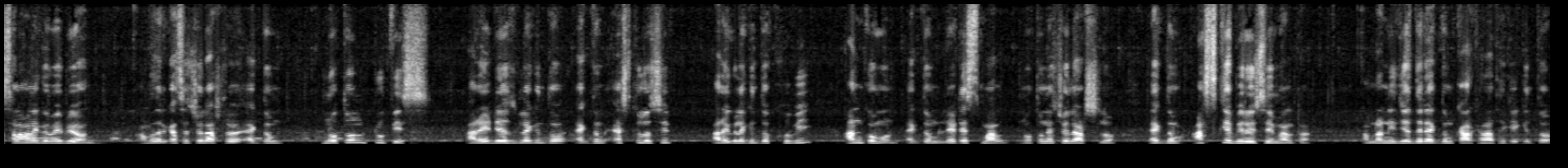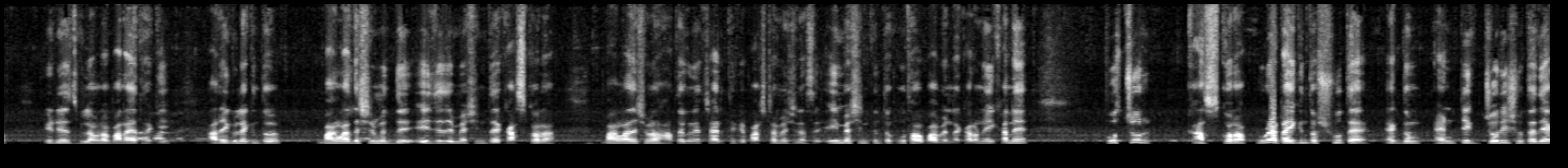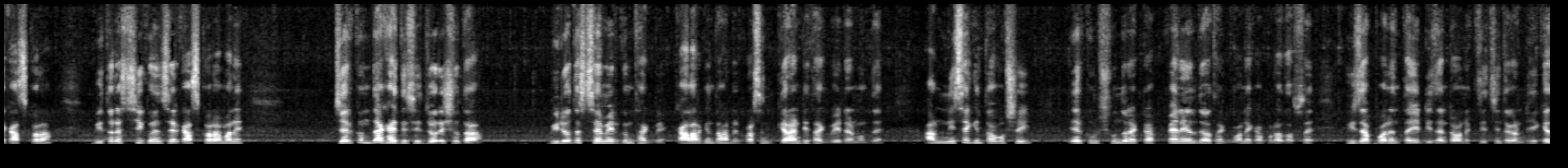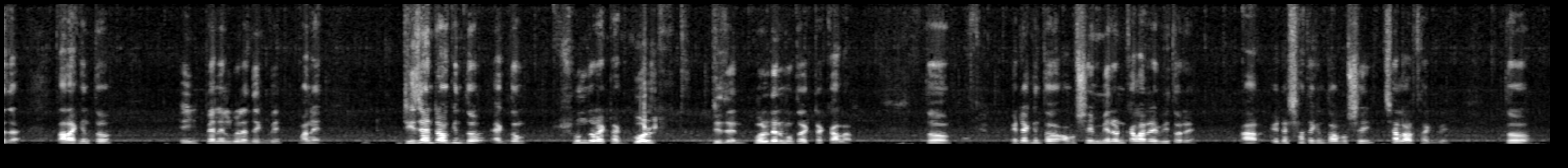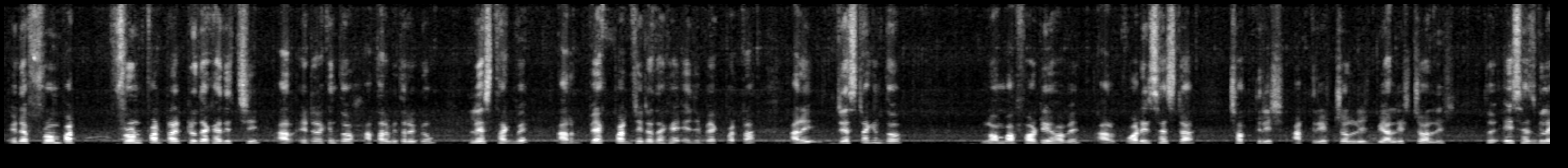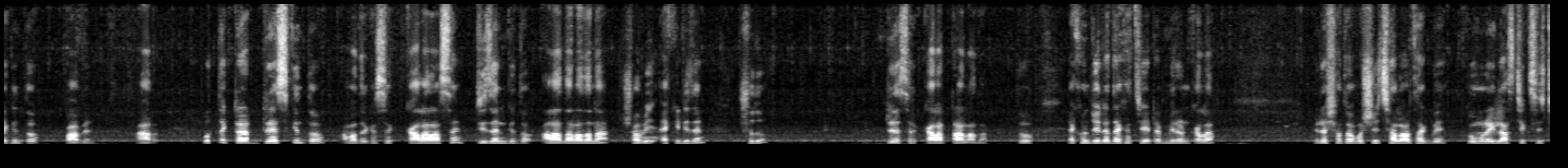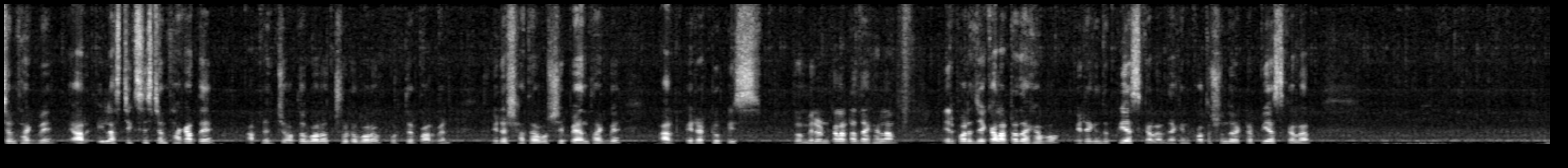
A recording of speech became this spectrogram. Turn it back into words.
আসসালামু আলাইকুম এভরিওয়ান আমাদের কাছে চলে আসলো একদম নতুন টু পিস আর এই ড্রেসগুলো কিন্তু একদম এক্সক্লুসিভ আর এগুলো কিন্তু খুবই আনকমন একদম লেটেস্ট মাল, নতুনে চলে আসলো। একদম আজকে বেরোয়েছে এই মালটা। আমরা নিজেদের একদম কারখানা থেকে কিন্তু এই ড্রেসগুলো আমরা বানায় থাকি। আর এগুলো কিন্তু বাংলাদেশের মধ্যে এই যে যে মেশিন দিয়ে কাজ করা, বাংলাদেশের হাতে গুনে চার থেকে পাঁচটা মেশিন আছে। এই মেশিন কিন্তু কোথাও পাবেন না। কারণ এইখানে প্রচুর কাজ করা, পুরোটাই কিন্তু সুতে, একদম অ্যান্টিক জরি সুতা দিয়ে কাজ করা, ভিতরে সিকোয়েন্সের কাজ করা মানে যেরকম দেখাইতেছি জরি সুতা, ভিডিওতে সেম এরকম থাকবে কালার কিন্তু হান্ড্রেড পার্সেন্ট গ্যারান্টি থাকবে এটার মধ্যে, আর নিচে কিন্তু অবশ্যই এরকম সুন্দর একটা প্যানেল দেওয়া থাকবে। অনেক অপরাধ আছে, হিজাব পরেন, তাই এই ডিজাইনটা অনেক চিন্তা করেন, ঢেকে যায়। তারা কিন্তু এই প্যানেলগুলো দেখবে মানে ডিজাইনটাও কিন্তু একদম সুন্দর একটা গোল্ড ডিজাইন গোল্ডের মতো একটা কালার তো এটা কিন্তু অবশ্যই মেরুন কালারের ভিতরে, আর এটার সাথে কিন্তু অবশ্যই সালোয়ার থাকবে। তো এটা ফ্রম পার্ট ফ্রন্ট পার্টটা একটু দেখা দিচ্ছি, আর এটার কিন্তু হাতার ভিতরে একটু লেস থাকবে, আর ব্যাক পার্ট যেটা দেখে, এই যে ব্যাক পার্টটা আর এই ড্রেসটা কিন্তু লম্বা ফর্টি হবে, আর বডির সাইজটা ছত্রিশ, আটত্রিশ, চল্লিশ, বিয়াল্লিশ, চুয়াল্লিশ। তো এই সাইজগুলো কিন্তু পাবেন। আর প্রত্যেকটা ড্রেস কিন্তু আমাদের কাছে কালার আছে ডিজাইন কিন্তু আলাদা আলাদা না, সবই একই ডিজাইন শুধু ড্রেসের কালারটা আলাদা। তো এখন যেটা দেখাচ্ছি, এটা মেরুন কালার। এটার সাথে অবশ্যই সালোয়ার থাকবে, কোমরে ইলাস্টিক সিস্টেম থাকবে। আর ইলাস্টিক সিস্টেম থাকাতে আপনি যত বড়, ছোট বড় করতে পারবেন। এটার সাথে অবশ্যই প্যান থাকবে আর এটা টু পিস তো মেরুন কালারটা দেখালাম। এরপরে যে কালারটা দেখাবো, এটা কিন্তু পিএস কালার। দেখেন কত সুন্দর একটা পিএস কালার।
